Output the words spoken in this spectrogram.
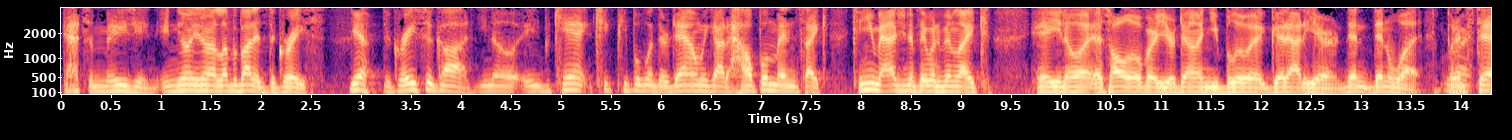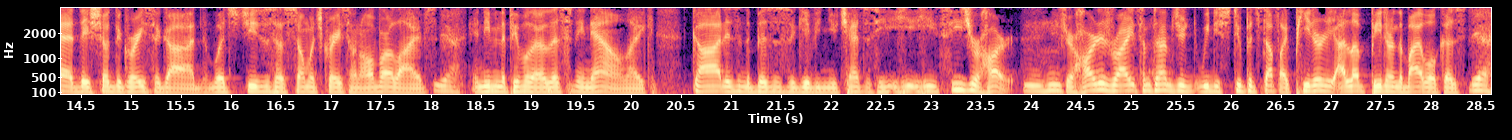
That's amazing. And you know, you know what I love about it is the grace. Yeah. The grace of God. You know, eh, we can't kick people when they're down. We got to help them. And it's like, can you imagine if they would have been like, "Hey, you know what? It's all over. You're done. You blew it. Get out of here." Then, then what? But Right. instead, they showed the grace of God, which Jesus has so much grace on all of our lives. Yeah. And even the people that are listening now, like God is in the business of giving you chances. He he, he sees your heart. Mm-hmm. If your heart is right, sometimes you, we do stupid stuff like Peter. I love Peter in the Bible because Yeah.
